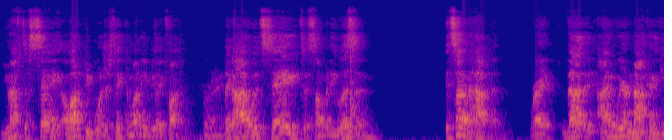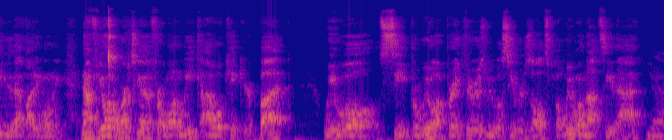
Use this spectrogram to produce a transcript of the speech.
you have to say. A lot of people would just take the money and be like, fine. right Like I would say to somebody, listen, it's not gonna happen, right? That I we are not gonna give you that body in one week. Now, if you want to work together for one week, I will kick your butt. We will see. We will have breakthroughs. We will see results, but we will not see that yeah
